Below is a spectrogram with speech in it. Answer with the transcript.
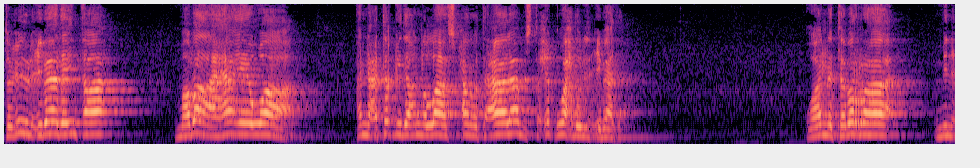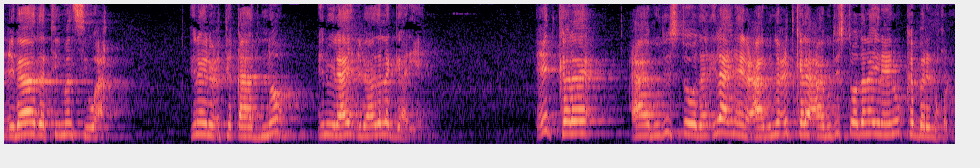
Tawxiid lcibaada intaa maba aha ee waa an nactaqida ana allaha subxaana wa tacaala mustaxiqu waxdahu lilcibaada wa an natabara'a min cibaadati man siwa. Inaynu ictiqaadno inuu ilaahay cibaado la gaar yahay cid kale caabudistooda ilahay inaynu caabudno cid kale caabudistoodana inaynu ka beri noqono.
